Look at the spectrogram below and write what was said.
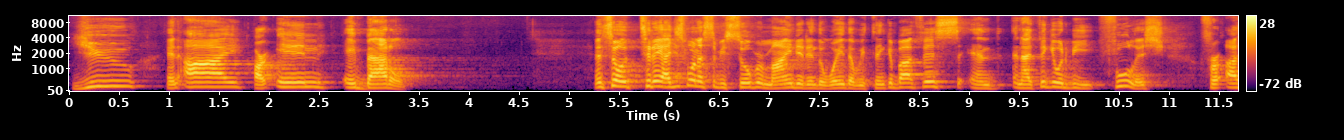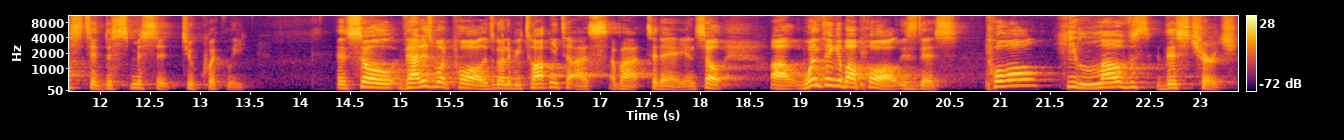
You and I are in a battle. And so today, I just want us to be sober minded in the way that we think about this. And, and I think it would be foolish for us to dismiss it too quickly. And so that is what Paul is going to be talking to us about today. And so, uh, one thing about Paul is this Paul, he loves this church.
